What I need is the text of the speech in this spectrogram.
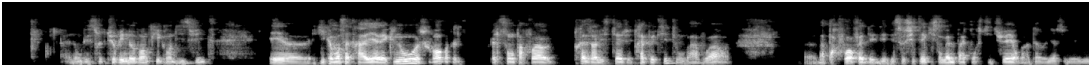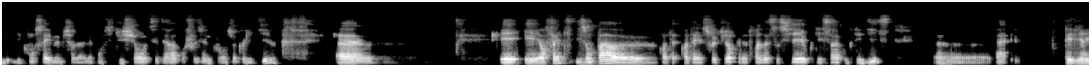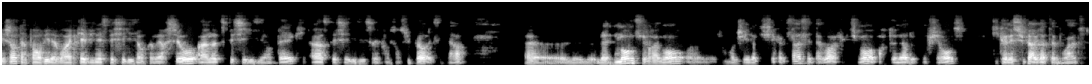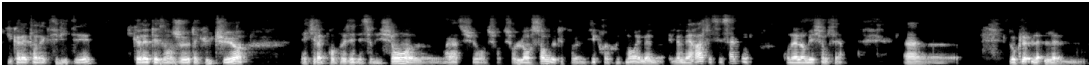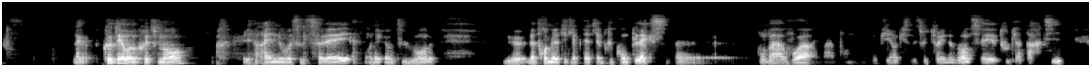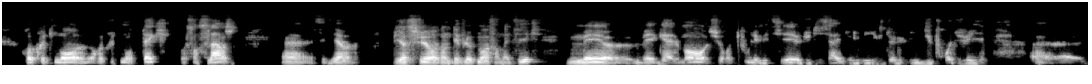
euh, donc des structures innovantes qui grandissent vite, euh, et, qui commencent à travailler avec nous, souvent quand elles, sont parfois très early stage et très petites, on va avoir euh, bah, parfois en fait des, sociétés qui sont même pas constituées, on va intervenir sur des, conseils même sur la, constitution, etc. pour choisir une convention collective. Euh, et, et, en fait, ils ont pas, euh, quand tu as une structure, que tu trois associés, ou que tu cinq, ou que tu dix, euh, bah, tes dirigeants, t'as pas envie d'avoir un cabinet spécialisé en commerciaux, un autre spécialisé en tech, un spécialisé sur les fonctions support, etc. Euh, la demande, c'est vraiment, euh, moi que j'ai identifié comme ça, c'est d'avoir effectivement un partenaire de confiance qui connaît super bien ta boîte, qui connaît ton activité, qui connaît tes enjeux, ta culture, et qui va te proposer des solutions, euh, sur l'ensemble de tes problématiques recrutement et même et même RH. Et c'est ça qu'on a l'ambition de faire. Donc Côté recrutement, il n'y a rien de nouveau sous le soleil. On est comme tout le monde. Le, la problématique la peut-être la plus complexe euh, qu'on va avoir eh ben, pour nos clients qui sont des structures innovantes, c'est toute la partie recrutement, euh, recrutement tech au sens large. Euh, C'est-à-dire, bien sûr, dans le développement informatique, mais, euh, mais également sur tous les métiers du design, de l'UX, du produit, euh,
